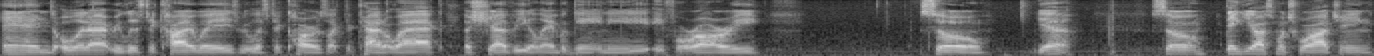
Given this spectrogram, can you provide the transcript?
and all of that realistic highways, realistic cars like the Cadillac, a Chevy, a Lamborghini, a Ferrari. So, yeah. So, thank you all so much for watching.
